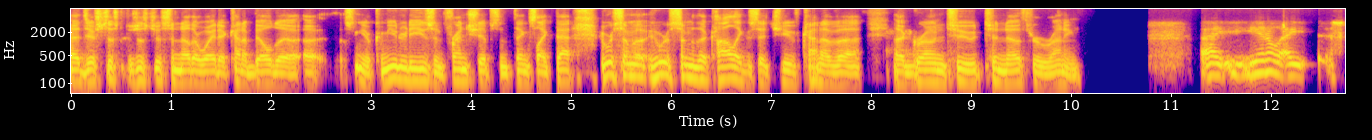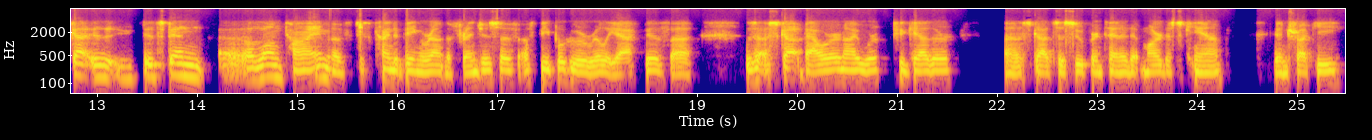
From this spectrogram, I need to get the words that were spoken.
uh, there's just just just another way to kind of build a, a, you know communities and friendships and things like that. Who are some of who are some of the colleagues that you've kind of uh, uh, grown to to know through running? I, you know, I Scott, it's been a long time of just kind of being around the fringes of, of people who are really active. Uh, uh, Scott Bauer and I worked together. Uh, Scott's a superintendent at Martis Camp in Truckee.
